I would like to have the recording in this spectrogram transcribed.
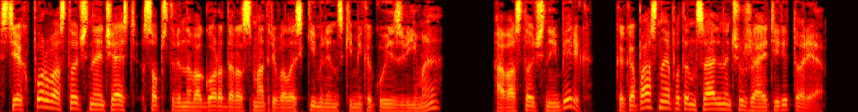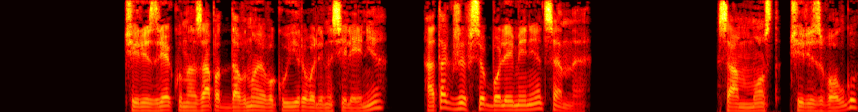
С тех пор восточная часть собственного города рассматривалась кимринскими как уязвимая, а восточный берег – как опасная потенциально чужая территория. Через реку на запад давно эвакуировали население, а также все более-менее ценное. Сам мост через Волгу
